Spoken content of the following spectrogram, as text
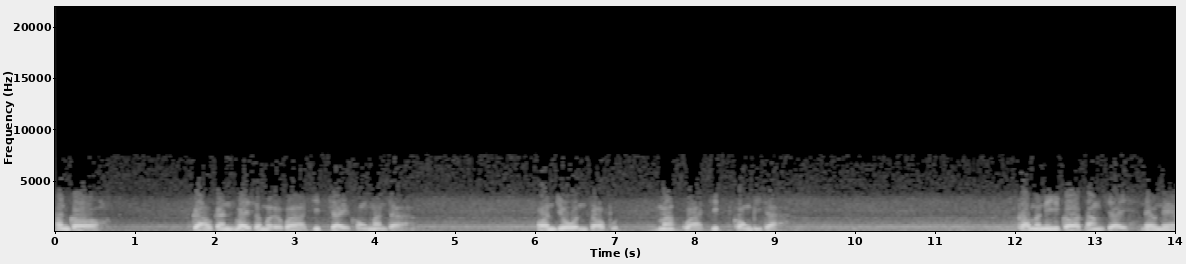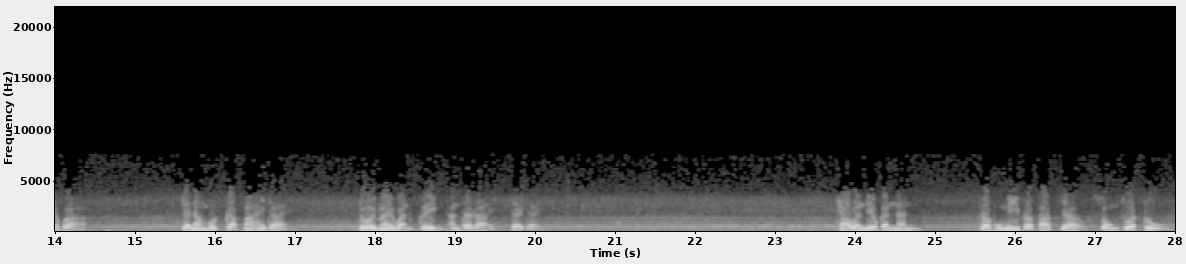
ท่านก็กล่าวกันไว้เสมอว่าจิตใจของมารดาอ่อนโยนต่อบุตรมากกว่าจิตของบิดา พระมณีก็ตั้งใจแน่วแน่ว่า จะนำบุตรกลับมาให้ได้ โดยไม่หวั่นเกรงอันตรายใดๆเช้าวันเดียวกันนั้น พระผู้มีพระภาคเจ้าทรงตรวจดูป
